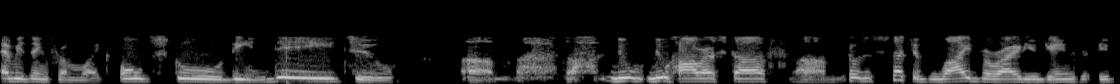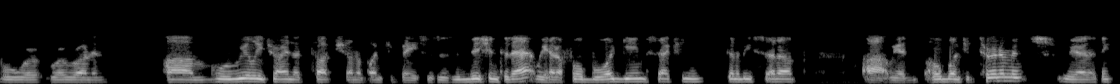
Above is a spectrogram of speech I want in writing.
everything from like old school D and D to um, new new horror stuff. Um, there was such a wide variety of games that people were were running. Um, were really trying to touch on a bunch of bases. In addition to that, we had a full board game section going to be set up. Uh, we had a whole bunch of tournaments. We had, I think,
